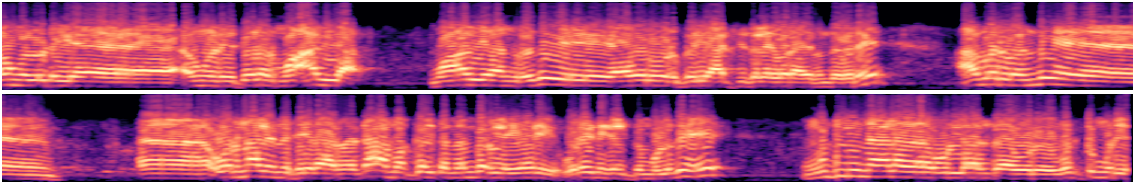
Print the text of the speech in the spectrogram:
அவங்களுடைய அவங்களுடைய தொடர் மாவியா மாவியாங்கிறது அவர் ஒரு பெரிய ஆட்சி தலைவராக இருந்தவர். அவர் வந்து ஒரு நாள் என்ன செய்யறாருன்னா மக்கள்கிட்ட மெம்பரில் ஏறி உரை நிகழ்த்தும் பொழுது முடியினால உள்ள அந்த ஒரு ஒட்டுமுடி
